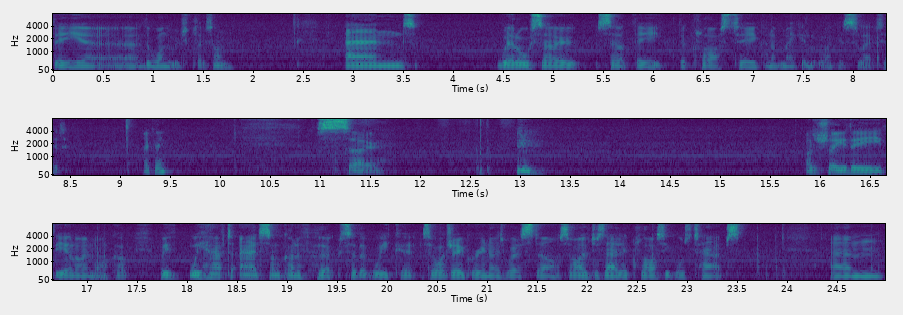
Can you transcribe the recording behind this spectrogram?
the uh, the one that we just clicked on. And we'll also set up the, the class to kind of make it look like it's selected. Okay? So, I'll just show you the, the li markup. we we have to add some kind of hook so that we can so our jQuery knows where to start. So I've just added class equals tabs. Um,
